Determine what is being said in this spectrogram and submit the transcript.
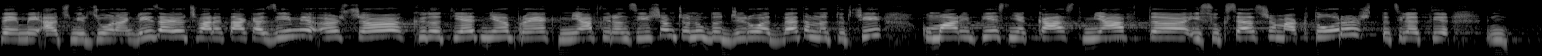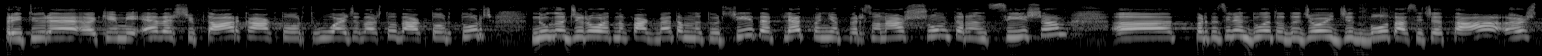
themi aq mirë gjuhën angleze, ajo çfarë tha Kazimi është që ky do të jetë një projekt mjaft i rëndësishëm që nuk do të xhirohet vetëm në Turqi, ku marrin pjesë një kast mjaft i suksesshëm aktorësh, të cilët prej tyre kemi edhe shqiptarë, ka aktorë të huaj gjithashtu dhe aktorë turq, nuk do të xhirohet në fakt vetëm në Turqi dhe flet për një personazh shumë të rëndësishëm, për të cilin duhet të dëgjojë gjithë bota, siç e tha, është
